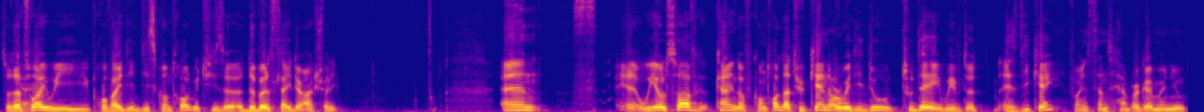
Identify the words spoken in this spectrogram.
So that's okay. why we provided this control, which is a, a double slider actually. And uh, we also have kind of control that you can already do today with the SDK. For instance, hamburger menu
